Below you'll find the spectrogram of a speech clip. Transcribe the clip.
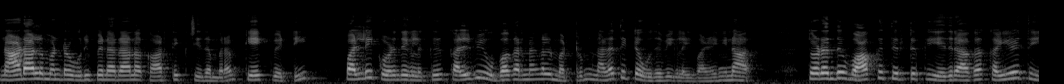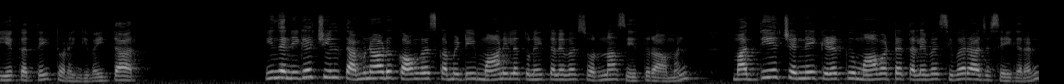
நாடாளுமன்ற உறுப்பினரான கார்த்திக் சிதம்பரம் கேக் வெட்டி பள்ளி குழந்தைகளுக்கு கல்வி உபகரணங்கள் மற்றும் நலத்திட்ட உதவிகளை வழங்கினார். தொடர்ந்து வாக்கு திருட்டுக்கு எதிராக கையெழுத்து இயக்கத்தை தொடங்கி வைத்தார். இந்த நிகழ்ச்சியில் தமிழ்நாடு காங்கிரஸ் கமிட்டி மாநில துணைத் தலைவர் சொர்ணா சேத்துராமன் மத்திய சென்னை கிழக்கு மாவட்ட தலைவர் சிவராஜசேகரன்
